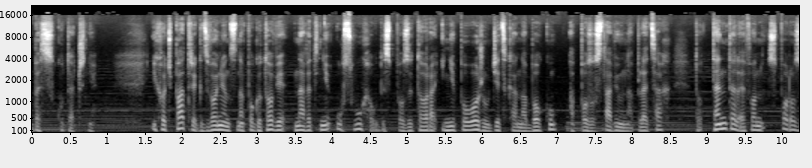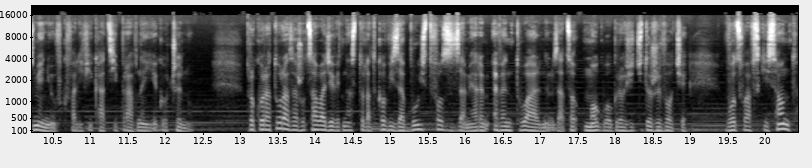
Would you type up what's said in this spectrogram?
Bezskutecznie. I choć Patryk, dzwoniąc na pogotowie, nawet nie usłuchał dyspozytora i nie położył dziecka na boku, a pozostawił na plecach, to ten telefon sporo zmienił w kwalifikacji prawnej jego czynu. Prokuratura zarzucała dziewiętnastolatkowi zabójstwo z zamiarem ewentualnym, za co mogło grozić dożywocie. Włocławski sąd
